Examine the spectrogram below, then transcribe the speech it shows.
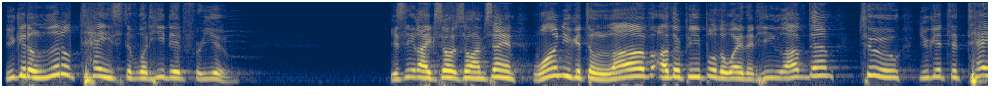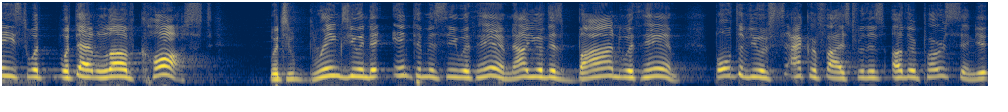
You get a little taste of what he did for you. You see, like, so, so I'm saying, one, you get to love other people the way that he loved them. Two, you get to taste what, what that love cost, which brings you into intimacy with Him. Now you have this bond with Him. Both of you have sacrificed for this other person. You,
